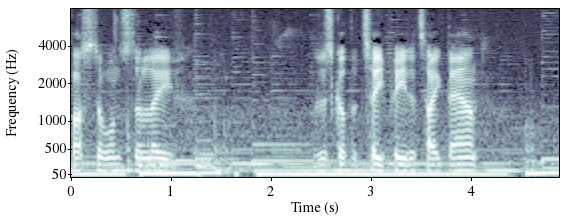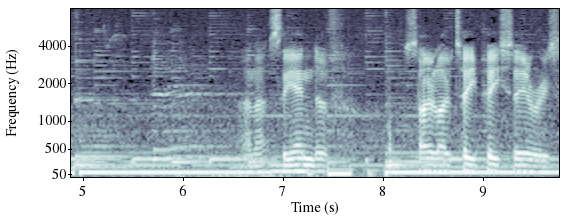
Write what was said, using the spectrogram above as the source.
Buster wants to leave. I've just got the TP to take down and that's the end of solo TP series.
